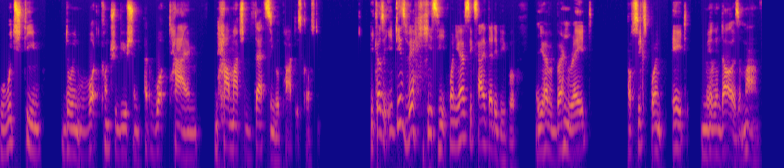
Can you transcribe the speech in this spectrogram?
which team doing what contribution at what time and how much that single part is costing. Because it is very easy when you have 630 people and you have a burn rate of $6.8 million a month.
